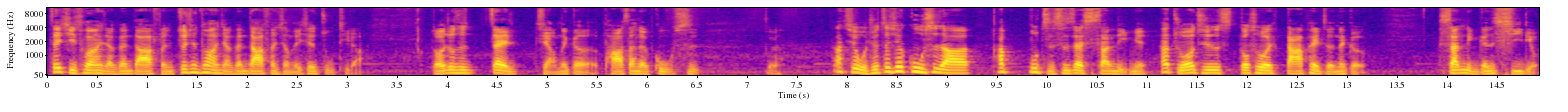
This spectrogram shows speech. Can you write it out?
这一期突然想跟大家分，最近突然想跟大家分享的一些主题啦。主要就是在讲那个爬山的故事，那其实我觉得这些故事啊，它不只是在山里面，它主要其实都是会搭配着那个山林跟溪流，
